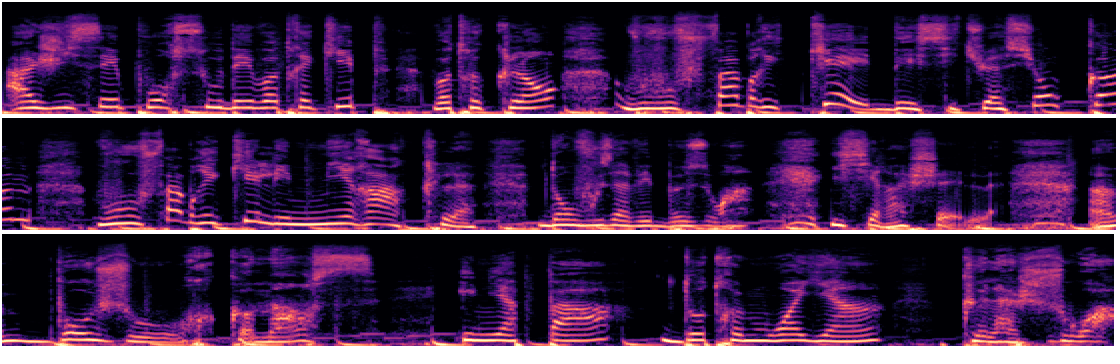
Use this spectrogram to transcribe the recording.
Agissez pour souder votre équipe, votre clan. Vous vous fabriquez des situations comme vous vous fabriquez les miracles dont vous avez besoin. Ici Rachel, un beau jour commence. Il n'y a pas d'autre moyen que la joie.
